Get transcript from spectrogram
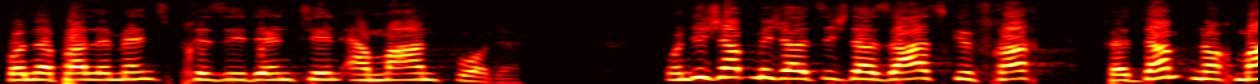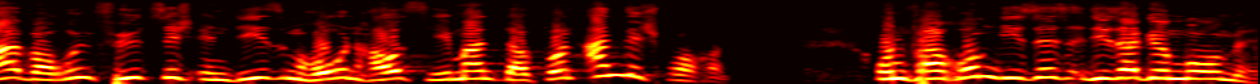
von der Parlamentspräsidentin ermahnt wurde. Und ich habe mich, als ich da saß, gefragt, verdammt nochmal, warum fühlt sich in diesem Hohen Haus jemand davon angesprochen? Und warum dieses, dieser Gemurmel?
